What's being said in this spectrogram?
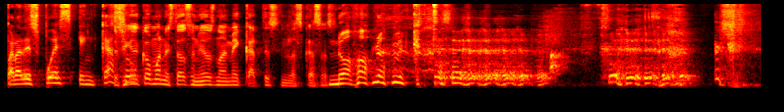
para después, en ¿Se caso... fijan cómo en Estados Unidos no hay mecates en las casas? No, no me encanta.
